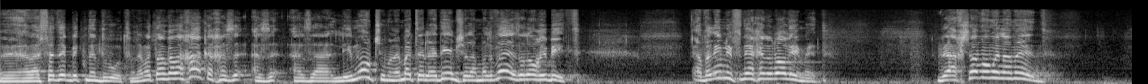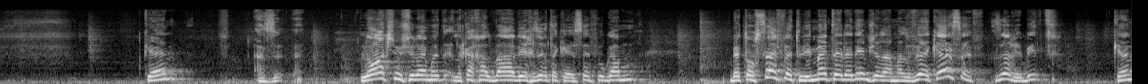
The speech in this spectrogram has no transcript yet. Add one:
אבל עשה את זה בהתנדבות, הוא מלמד אותם גם אחר כך, אז, אז, אז הלימוד שהוא מלמד את הילדים של המלווה זה לא ריבית. אבל אם לפני כן הוא לא לימד, ועכשיו הוא מלמד, כן? אז לא רק שהוא שילם, לקח הלוואה והחזיר את הכסף, הוא גם בתוספת לימד את הילדים של המלווה כסף, זה ריבית, כן?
